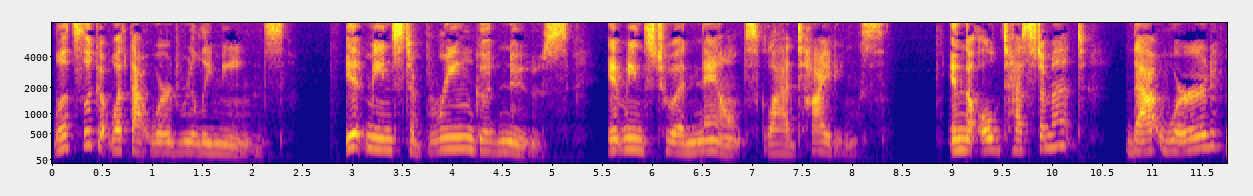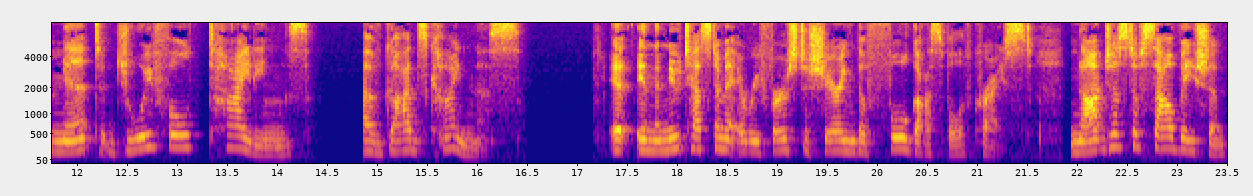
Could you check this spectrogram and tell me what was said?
let's look at what that word really means. It means to bring good news, it means to announce glad tidings. In the Old Testament, that word meant joyful tidings of God's kindness. It, in the New Testament, it refers to sharing the full gospel of Christ, not just of salvation,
